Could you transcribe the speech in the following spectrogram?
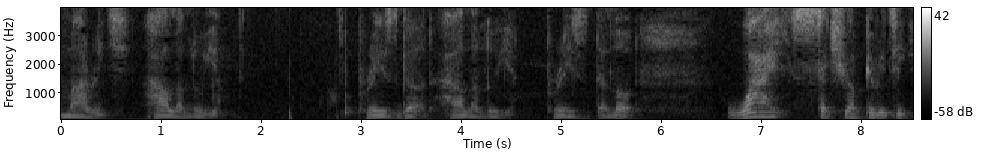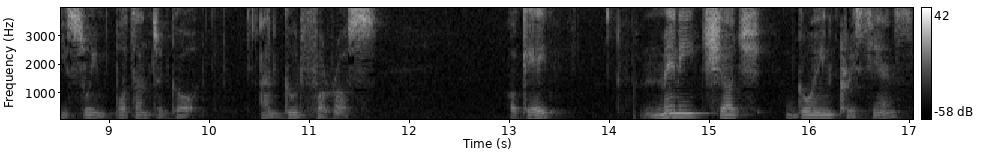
marriage. Hallelujah. Praise God. Hallelujah. Praise the Lord. Why sexual purity is so important to God and good for us. Okay? Many church going Christians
